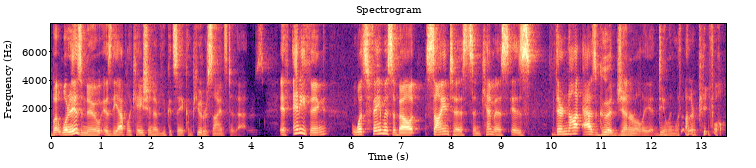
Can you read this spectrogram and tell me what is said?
But what is new is the application of, you could say, computer science to that. If anything, what's famous about scientists and chemists is they're not as good generally at dealing with other people.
